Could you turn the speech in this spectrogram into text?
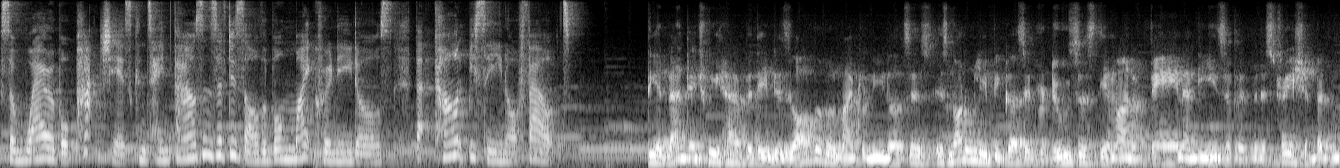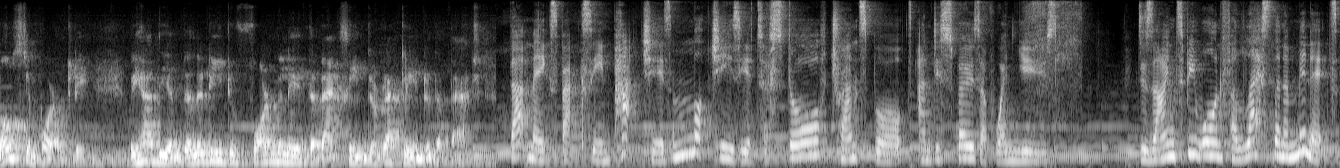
Some wearable patches contain thousands of dissolvable microneedles that can't be seen or felt. The advantage we have with the dissolvable microneedles is, is not only because it reduces the amount of pain and the ease of administration, but most importantly, we have the ability to formulate the vaccine directly into the patch. That makes vaccine patches much easier to store, transport and dispose of when used. Designed to be worn for less than a minute,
